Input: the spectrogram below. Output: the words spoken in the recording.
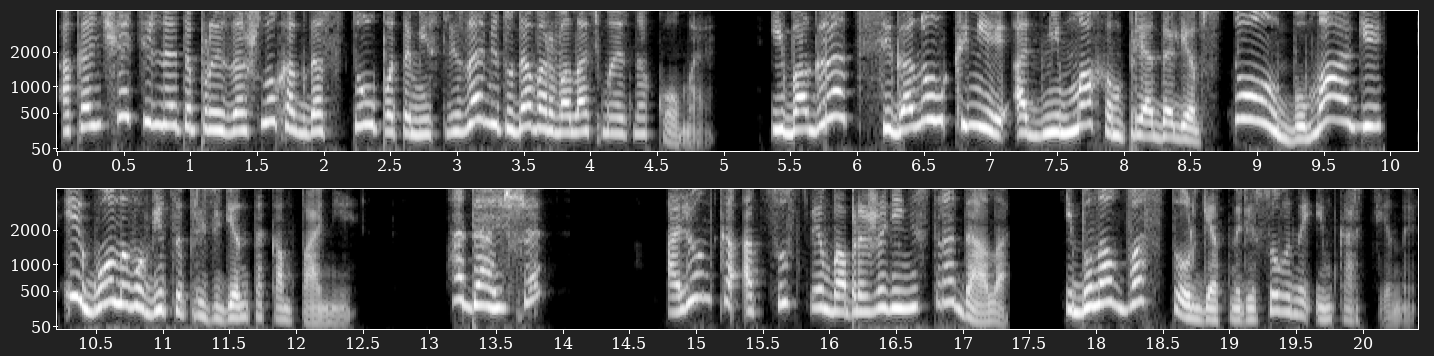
Окончательно это произошло, когда с топотами и слезами туда ворвалась моя знакомая и Баграт сиганул к ней, одним махом преодолев стол, бумаги и голову вице-президента компании. А дальше? Аленка отсутствием воображения не страдала и была в восторге от нарисованной им картины.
